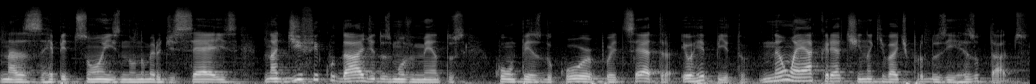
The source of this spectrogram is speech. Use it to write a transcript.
nas repetições, no número de séries, na dificuldade dos movimentos com o peso do corpo, etc., eu repito, não é a creatina que vai te produzir resultados.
